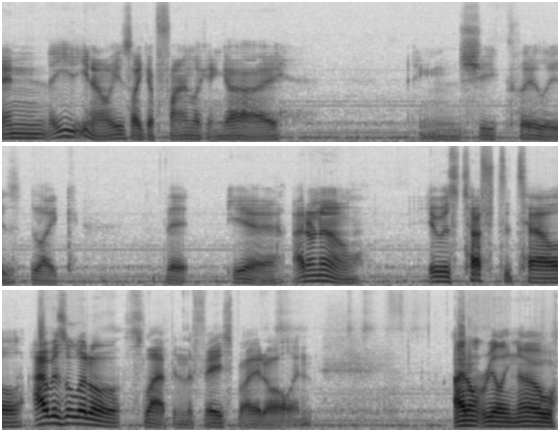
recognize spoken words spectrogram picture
And, he, you know, he's like a fine looking guy. And she clearly is like that yeah, I don't know. It was tough to tell. I was a little slapped in the face by it all, and I don't really know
